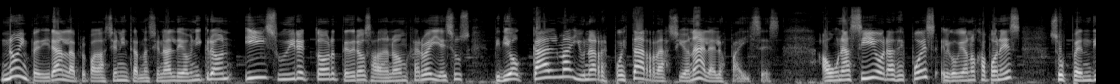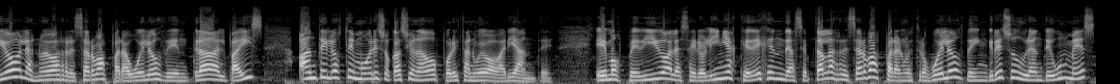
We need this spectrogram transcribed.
no impedirán la propagación internacional de Omicron y su director, Tedros Adhanom Ghebreyesus, pidió calma y una respuesta racional a los países. Aún así, horas después, el gobierno japonés suspendió las nuevas reservas para vuelos de entrada al país ante los temores ocasionados por esta nueva variante. Hemos pedido a las aerolíneas que dejen de aceptar las reservas para nuestros vuelos de ingreso durante un mes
